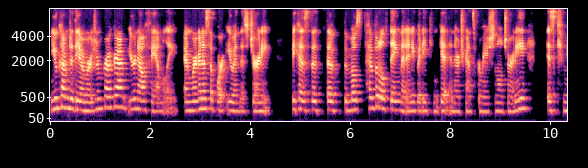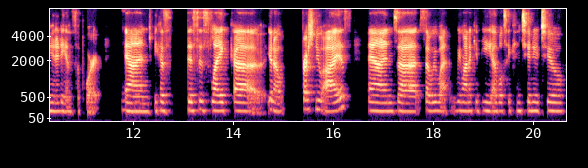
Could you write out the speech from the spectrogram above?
you come to the immersion program, you're now family, and we're going to support you in this journey because the, the the most pivotal thing that anybody can get in their transformational journey is community and support. Mm-hmm. And because this is like uh, you know, fresh new eyes. And uh, so we want we want to be able to continue to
